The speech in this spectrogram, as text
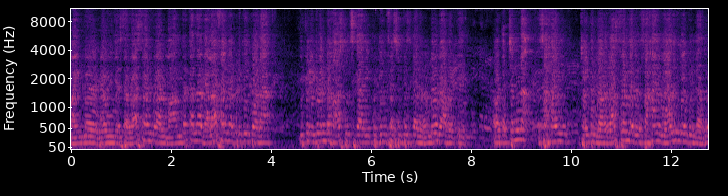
మా ఇంట్లో భోజనం చేస్తారు. వాస్తవానికి వాళ్ళు మా అందరికన్నా వెలాఫ్ అయినప్పటికీ కూడా ఇక్కడ ఎటువంటి హాస్టల్స్ కానీ కుకింగ్ ఫెసిలిటీస్ కానీ ఉండవు కాబట్టి ఒక చిన్న సహాయం చేయటం కాదు. వాస్తవంగా సహాయం వాళ్ళకి చేయటం కాదు.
